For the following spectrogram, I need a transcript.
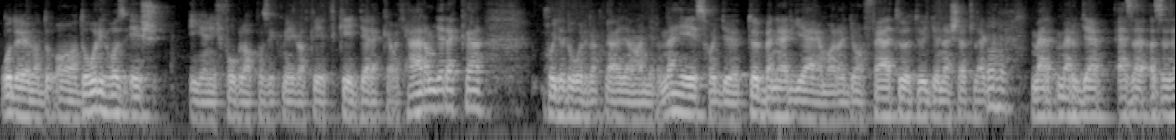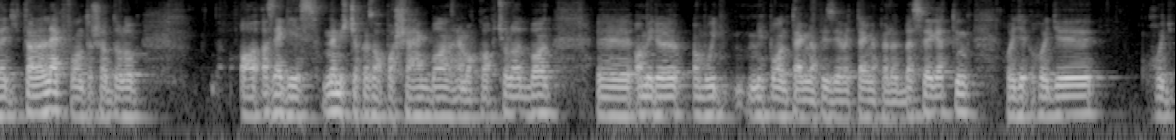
oda jön a, a Dórihoz, és igenis foglalkozik még a két, két gyerekkel vagy három gyerekkel, hogy a Dórinak ne legyen annyira nehéz, hogy több energiája maradjon, feltöltődjön esetleg, uh-huh. mert, mert ugye ez, ez az egyik talán a legfontosabb dolog az egész, nem is csak az apaságban, hanem a kapcsolatban, amiről amúgy mi pont tegnap, izé, vagy tegnap előtt beszélgettünk, hogy, hogy, hogy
